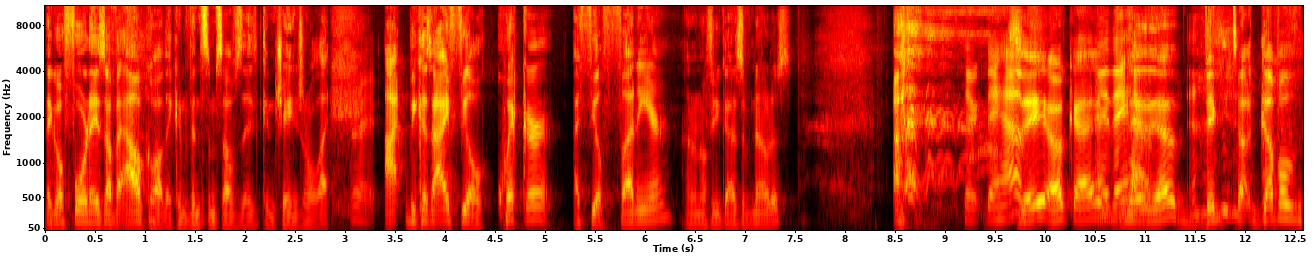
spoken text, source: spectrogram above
They go four days off of alcohol. They convince themselves they can change their whole life. Right. I, because I feel quicker. I feel funnier. I don't know if you guys have noticed. They're, they have. See, okay, Hey, they have. Yeah, big t- couple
